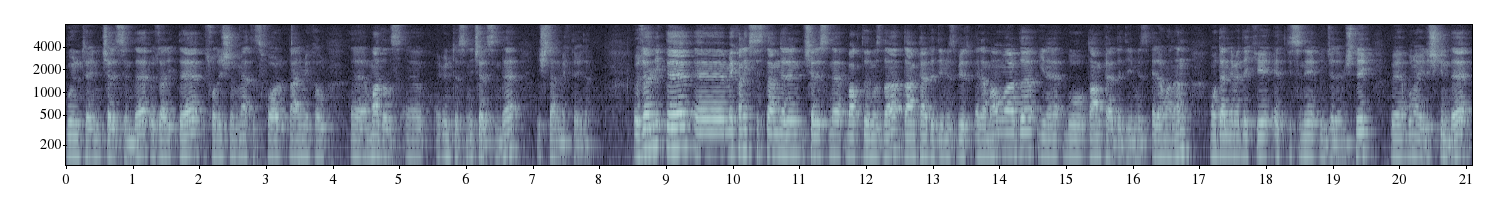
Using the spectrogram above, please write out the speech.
bu ünitenin içerisinde özellikle solution methods for dynamical e, models e, ünitesinin içerisinde işlenmekteydi. Özellikle e, mekanik sistemlerin içerisine baktığımızda damper dediğimiz bir eleman vardı. Yine bu damper dediğimiz elemanın modellemedeki etkisini incelemiştik ve buna ilişkin de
